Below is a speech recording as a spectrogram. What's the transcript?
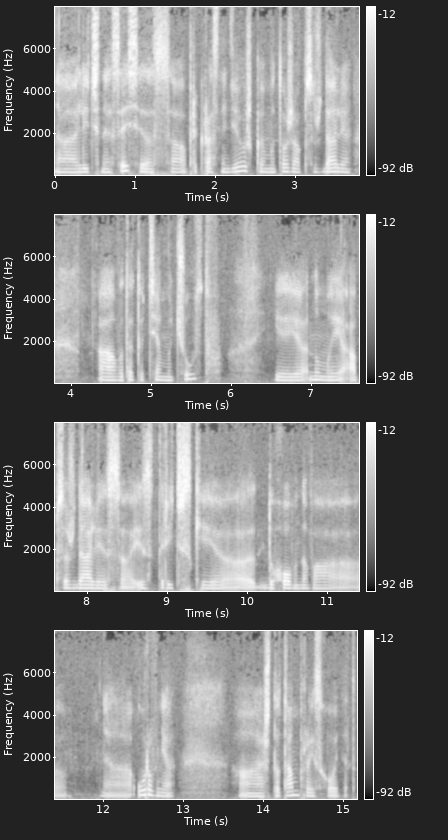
а, личная сессия с а, прекрасной девушкой, мы тоже обсуждали а, вот эту тему чувств. И ну, мы обсуждали с эзотерически э, духовного уровня, что там происходит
